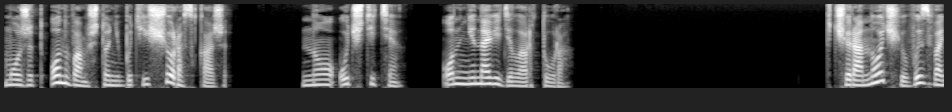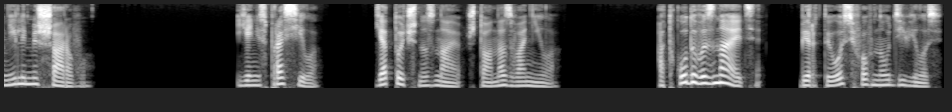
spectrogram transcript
Может, он вам что-нибудь еще расскажет. Но учтите, он ненавидел Артура. Вчера ночью вы звонили Мишарову. Я не спросила. Я точно знаю, что она звонила. Откуда вы знаете? Берта Иосифовна удивилась.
